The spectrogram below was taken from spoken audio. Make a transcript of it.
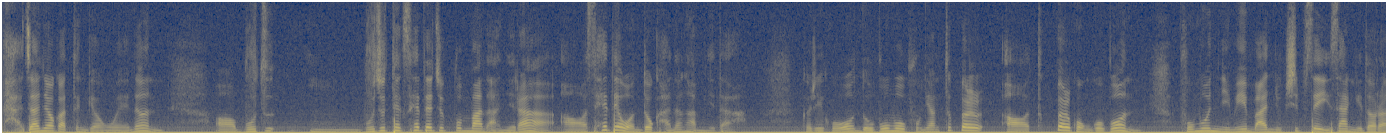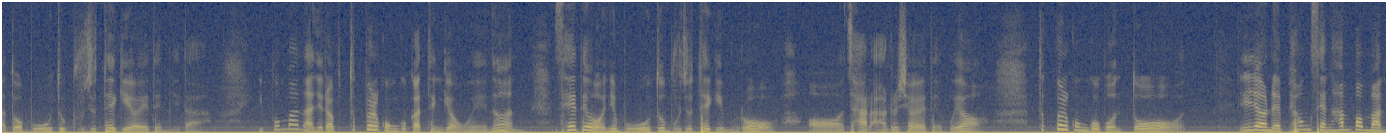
다자녀 같은 경우에는 어, 무주, 음, 무주택 세대주뿐만 아니라 어, 세대원도 가능합니다. 그리고 노부모 분양 특별 어, 특별 공급은 부모님이 만 60세 이상이더라도 모두 무주택이어야 됩니다. 이뿐만 아니라 특별 공급 같은 경우에는 세대원이 모두 무주택이므로 어, 잘 알으셔야 되고요. 특별 공급은 또 1년에 평생 한 번만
